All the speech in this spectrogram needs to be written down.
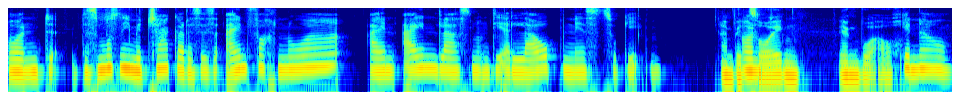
Und das muss nicht mit Chakra, das ist einfach nur ein Einlassen und die Erlaubnis zu geben. ein Bezeugen irgendwo auch. Genau.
